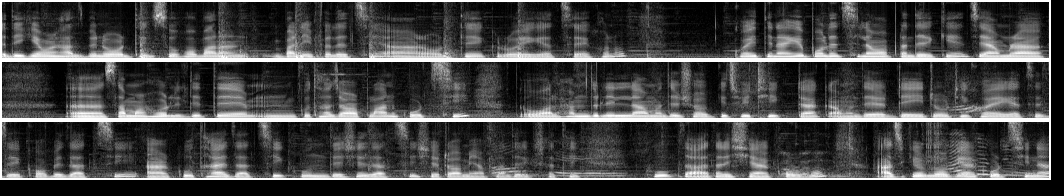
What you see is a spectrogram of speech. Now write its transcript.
এদিকে আমার হাজব্যান্ড অর্ধেক সোফা বানান বানিয়ে ফেলেছে আর অর্ধেক রয়ে গেছে এখনও কয়েকদিন আগে বলেছিলাম আপনাদেরকে যে আমরা সামার হলিডেতে কোথাও যাওয়ার প্ল্যান করছি। তো আলহামদুলিল্লাহ আমাদের সব কিছুই ঠিকঠাক। আমাদের ডেটও ঠিক হয়ে গেছে যে কবে যাচ্ছি, আর কোথায় যাচ্ছি, কোন দেশে যাচ্ছি, সেটাও আমি আপনাদের সাথে খুব তাড়াতাড়ি শেয়ার করব। আজকে ব্লগে আর করছি না।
